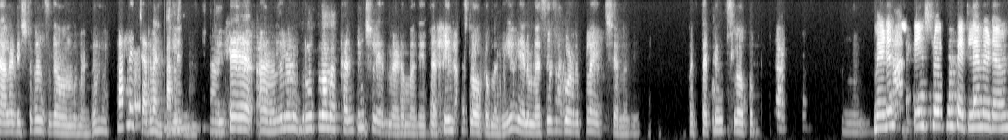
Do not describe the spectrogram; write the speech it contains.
చాలా డిస్టర్బెన్స్గా ఉంది మేడం. పర్లేదు చదవండి పర్లేదు. అంటే అందులో గ్రూప్లో నాకు కనిపించలేదు మేడం అది. థర్టీన్త్ శ్లోకం అది. నేను మెసేజ్ కూడా రిప్లై ఇచ్చాను అది. థర్టీన్త్ శ్లోకం. మేడం థర్టీన్ శ్లోకం పెట్టలే మేడం?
